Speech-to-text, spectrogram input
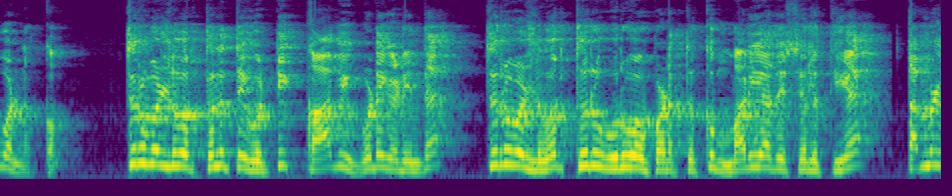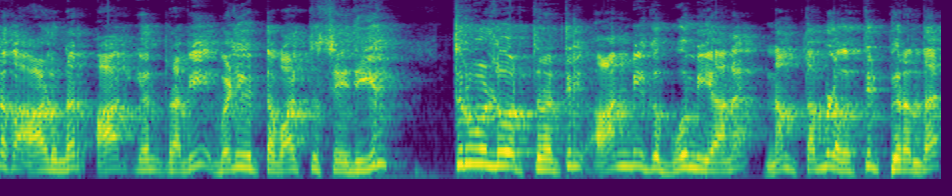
வணக்கம் திருவள்ளுவர் தினத்தை ஒட்டி காவி உடையடைந்த திருவள்ளுவர் திரு உருவப் படத்துக்கு மரியாதை செலுத்திய தமிழக ஆளுநர் ஆர். என். ரவி வெளியிட்ட வாழ்த்து செய்தியில் திருவள்ளுவர் தினத்தில் ஆன்மீக பூமியான நம் தமிழகத்தில் பிறந்த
